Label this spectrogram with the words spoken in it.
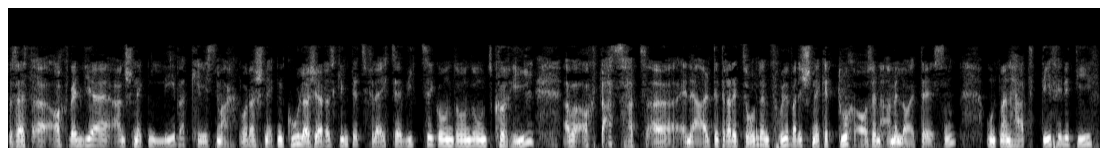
Das heißt, äh, auch wenn wir an Schnecken Leberkäse machen oder Schneckengulasch, ja, das klingt jetzt vielleicht sehr witzig und, und, und skurril, aber auch das hat äh, eine alte Tradition, denn früher war die Schnecke durchaus ein arme Leute essen und man hat definitiv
